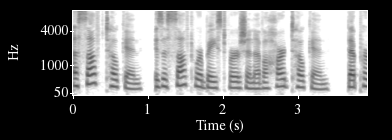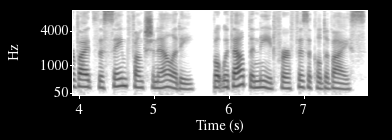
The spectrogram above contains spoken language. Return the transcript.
A soft token is a software based version of a hard token that provides the same functionality but without the need for a physical device.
